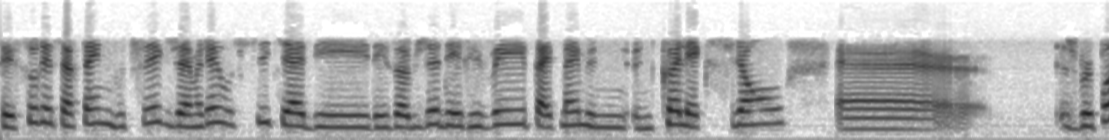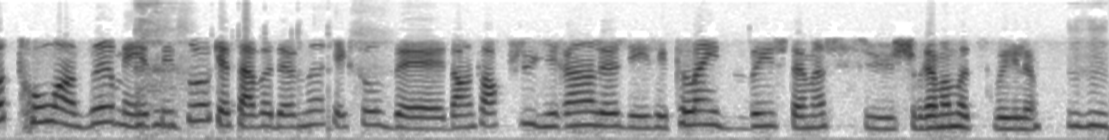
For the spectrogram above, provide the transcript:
c'est sûr et certain une boutique. J'aimerais aussi qu'il y ait des, des objets dérivés, peut-être même une, une collection. Euh, je veux pas trop en dire, mais c'est sûr que ça va devenir quelque chose d'encore plus grand. J'ai, plein d'idées, justement. Je suis, vraiment motivée. Là. Mm-hmm.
